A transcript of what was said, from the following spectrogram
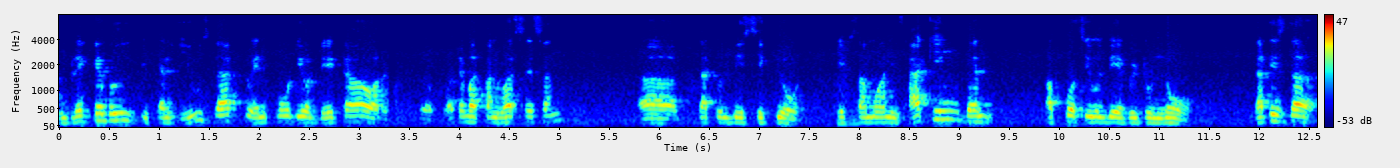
unbreakable. You can use that to encode your data or whatever conversation uh, that will be secure. If someone is hacking, then of course you will be able to know. That is the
